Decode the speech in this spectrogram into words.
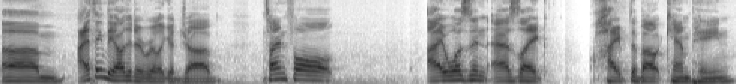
Um, I think they all did a really good job. Titanfall, I wasn't as like hyped about campaign.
